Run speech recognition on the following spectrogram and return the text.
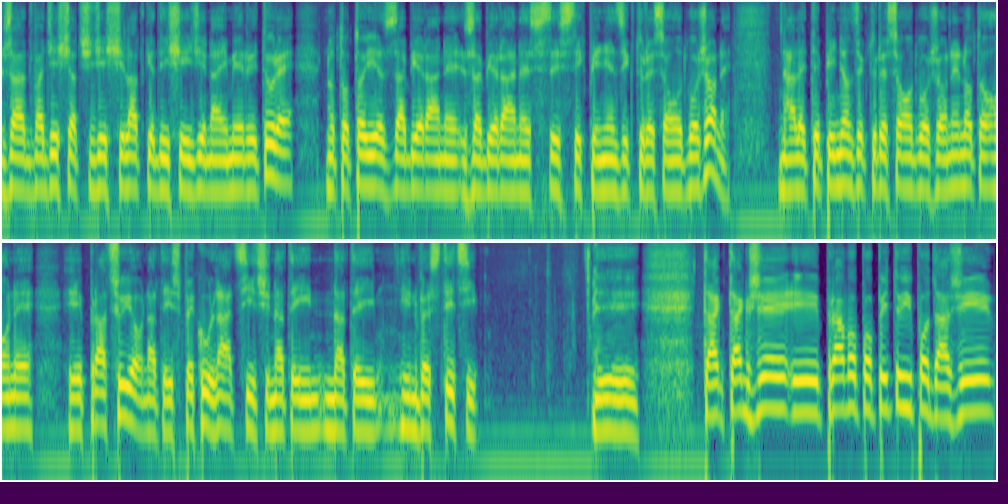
za 20-30 lat, kiedy się idzie na emeryturę, no to to jest zabierane, zabierane z, z tych pieniędzy, które są odłożone. No ale te pieniądze, które są odłożone, no to one y, pracują na tej spekulacji, czy na tej, na tej inwestycji. Y, tak, także y, prawo popytu i podaży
